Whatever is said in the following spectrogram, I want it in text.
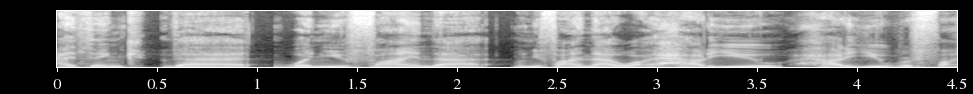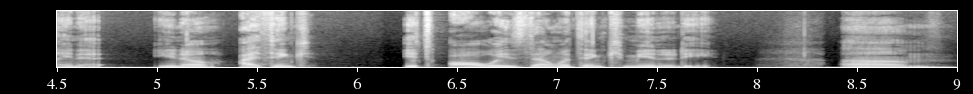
I think that when you find that, when you find that why, how do you how do you refine it? You know, I think it's always done within community. Um,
